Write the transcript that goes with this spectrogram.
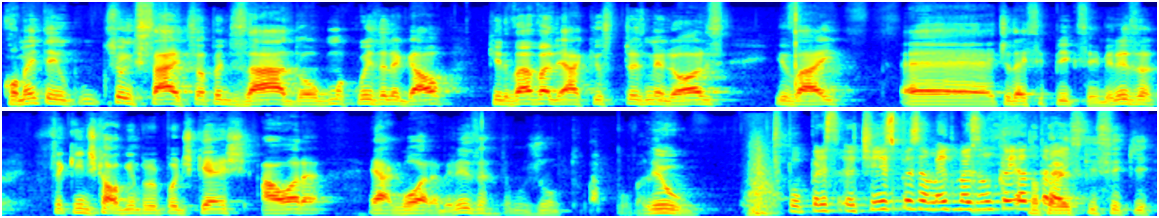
Comenta aí o seu insight, seu aprendizado, alguma coisa legal, que ele vai avaliar aqui os três melhores e vai é, te dar esse pix aí, beleza? Se você quer indicar alguém para o podcast, a hora é agora, beleza? Tamo junto. Valeu! Tipo, eu tinha esse pensamento, mas nunca ia Não, peraí, atrás. esqueci aqui.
